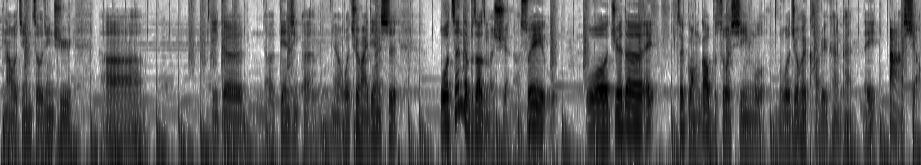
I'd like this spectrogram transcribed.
那我今天走进去呃一个呃电信呃，我去买电视，我真的不知道怎么选啊，所以我觉得诶，这广告不错，吸引我，我就会考虑看看。诶，大小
